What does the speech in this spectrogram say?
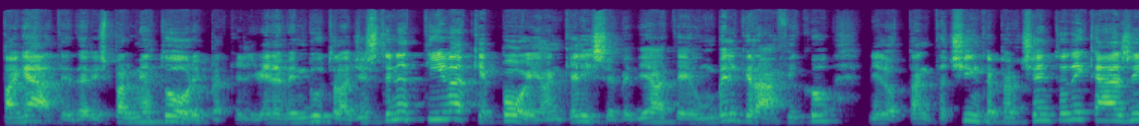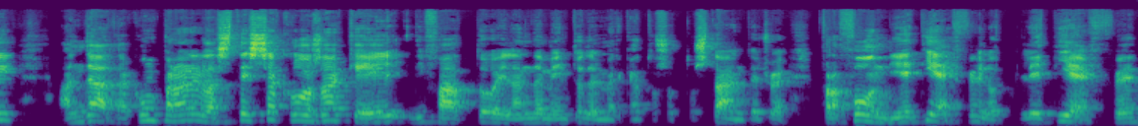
pagate dai risparmiatori perché gli viene venduta la gestione attiva, che poi anche lì se vediate un bel grafico, nell'85% dei casi andate a comprare la stessa cosa che di fatto è l'andamento del mercato sottostante, cioè fra fondi ETF, l'ETF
